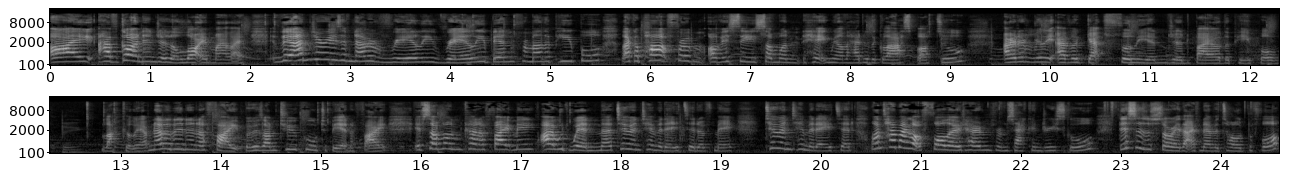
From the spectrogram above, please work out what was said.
I have gotten injured a lot in my life. The injuries have never really, really been from other people. Like apart from obviously someone hitting me on the head with a glass bottle, I didn't really ever get fully injured by other people luckily. I've never been in a fight because I'm too cool to be in a fight. If someone kind of fight me, I would win. They're too intimidated of me. Too intimidated. One time I got followed home from secondary school. This is a story that I've never told before.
